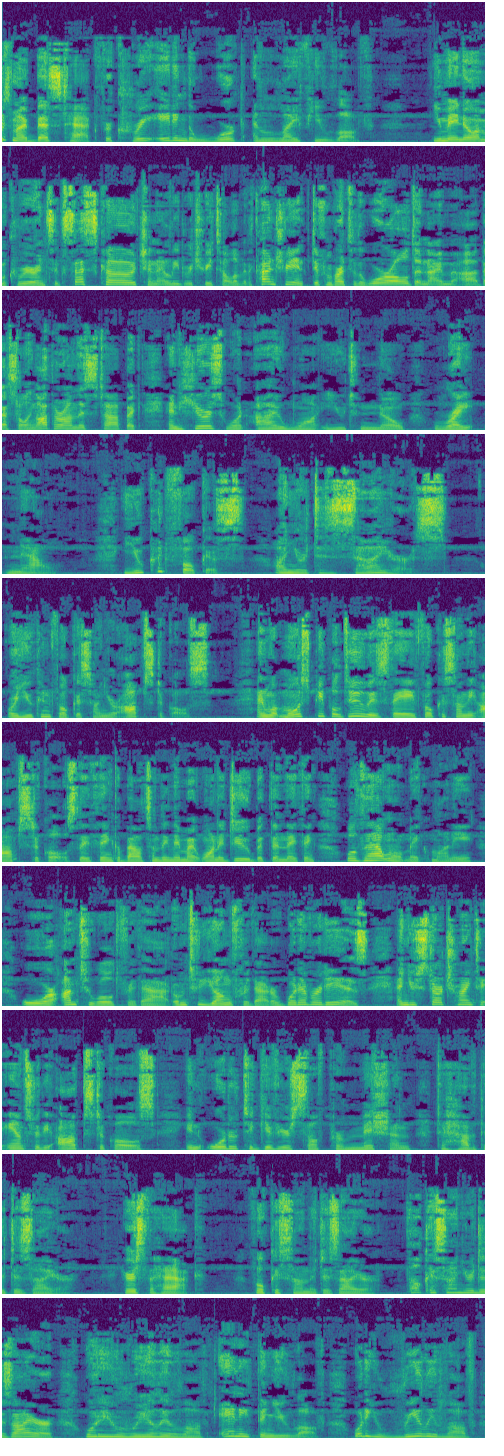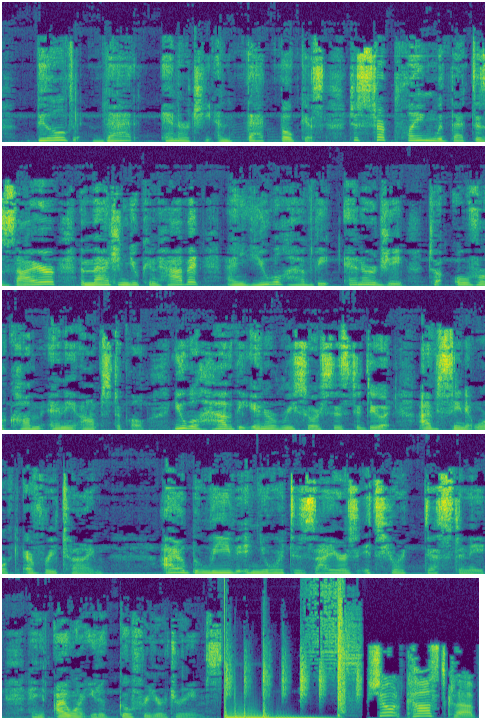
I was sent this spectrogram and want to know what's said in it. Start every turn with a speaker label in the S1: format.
S1: Here's my best hack for creating the work and life you love. You may know I'm a career and success coach and I lead retreats all over the country and different parts of the world and I'm a best-selling author on this topic. And here's what I want you to know right now. You could focus on your desires or you can focus on your obstacles. And what most people do is they focus on the obstacles. They think about something they might want to do, but then they think, well, that won't make money, or I'm too old for that, or I'm too young for that, or whatever it is. And you start trying to answer the obstacles in order to give yourself permission to have the desire. Here's the hack. Focus on the desire. Focus on your desire. What do you really love? Anything you love. What do you really love? Build that energy and that focus. Just start playing with that desire. Imagine you can have it and you will have the energy to overcome any obstacle. You will have the inner resources to do it. I've seen it work every time. I believe in your desires. It's your destiny and I want you to go for your dreams.
S2: Shortcast Club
